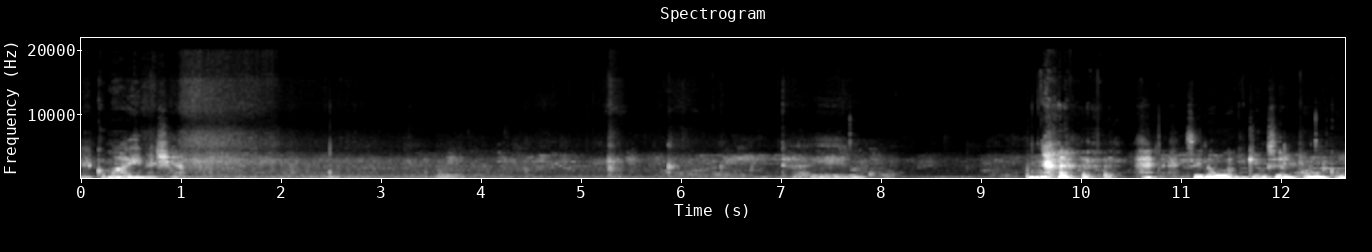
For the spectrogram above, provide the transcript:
Eh, kumain na siya. Kain. Sinungag yung cellphone ko.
